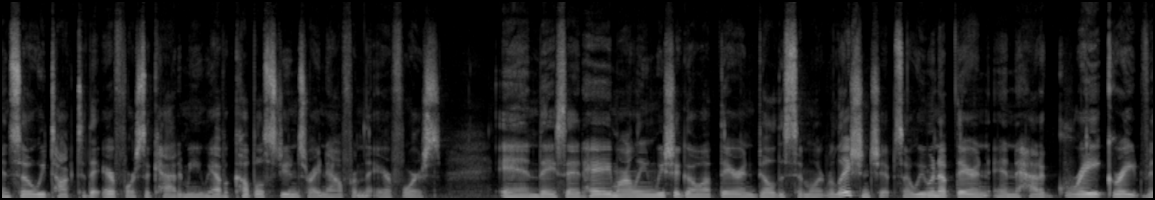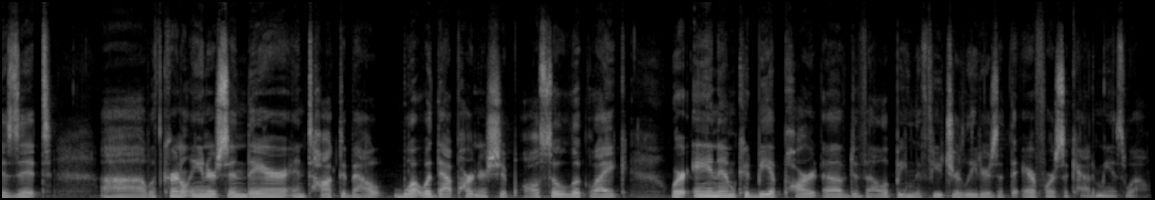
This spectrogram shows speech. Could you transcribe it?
And so we talked to the Air Force Academy. We have a couple students right now from the Air Force. And they said, Hey, Marlene, we should go up there and build a similar relationship. So we went up there and, and had a great, great visit uh, with Colonel Anderson there and talked about what would that partnership also look like where A&M could be a part of developing the future leaders at the Air Force Academy as well.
